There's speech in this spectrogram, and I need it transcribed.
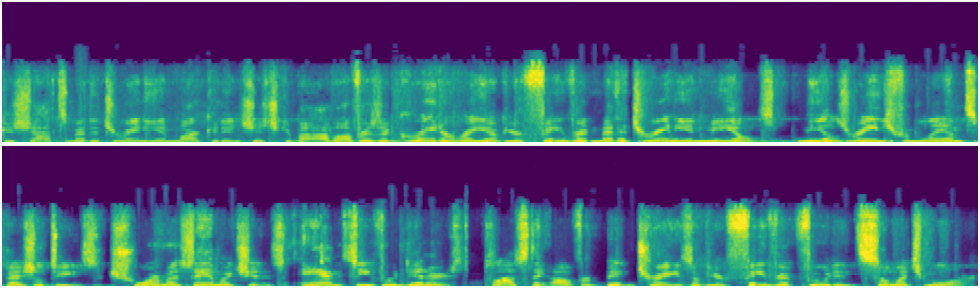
Kashat's Mediterranean Market in Shish Kebab offers a great array of your favorite Mediterranean meals. Meals range from lamb specialties, shawarma sandwiches, and seafood dinners. Plus, they offer big trays of your favorite food and so much more.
